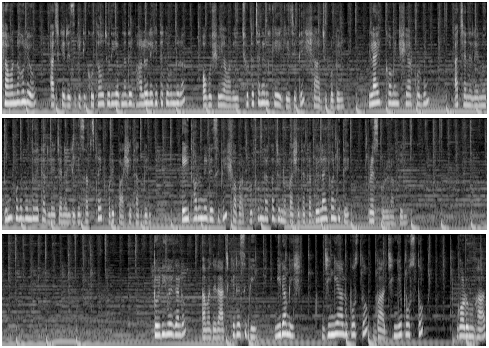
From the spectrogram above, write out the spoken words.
সামান্য হলেও আজকের রেসিপিটি কোথাও যদি আপনাদের ভালো লেগে থাকে বন্ধুরা, অবশ্যই আমার এই ছোট চ্যানেলকে এগিয়ে যেতে সাহায্য করবেন। লাইক, কমেন্ট, শেয়ার করবেন আর চ্যানেলে নতুন কোনো বন্ধু হয়ে থাকলে চ্যানেলটিকে সাবস্ক্রাইব করে পাশে থাকবেন। এই ধরনের রেসিপি সবার প্রথম দেখার জন্য পাশে থাকা বেল আইকনটিতে প্রেস করে রাখবেন। তৈরি হয়ে গেল আমাদের আজকের রেসিপি নিরামিষ ঝিঙে আলু পোস্ত বা ঝিঙে পোস্ত, গরম ভাত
